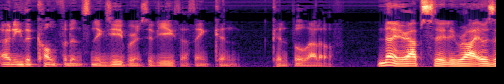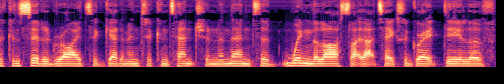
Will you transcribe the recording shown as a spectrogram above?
Only the confidence and exuberance of youth, I think, can, can pull that off. No, you're absolutely right. It was a considered ride to get him into contention, and then to wing the last like that takes a great deal of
